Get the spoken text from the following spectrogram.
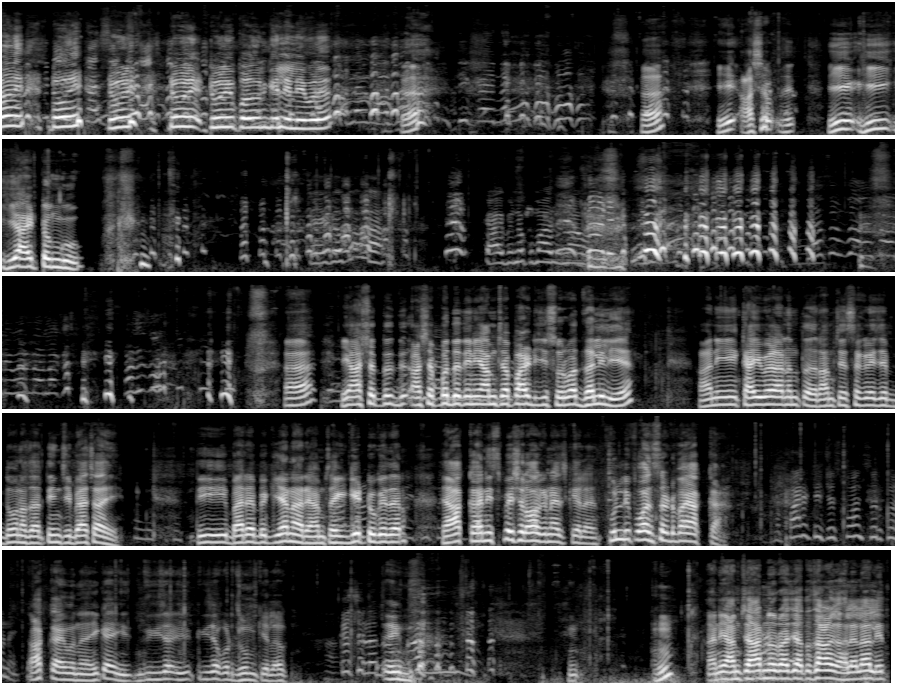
टोळी टोळी टोळी टोळी टोळी पळून गेलेली मुळे हा? ही? अशा ही ही ही आहे टंगू. काय बी नको हे? हा ही अशा अशा पद्धतीने आमच्या पार्टीची सुरुवात झालेली आहे. आणि काही वेळानंतर आमचे सगळे जे दोन हजार तीनची बॅच आहे ती बऱ्यापैकी येणार आहे आमचा गेट टुगेदर हे अक्काने स्पेशल ऑर्गनाईज केलं आहे फुल्ली स्पॉन्सर्ड बाय अक्का. पार्टीचे स्पॉन्सर कोण आहे? अक्का आहे म्हणा हे काय तिच्या तिच्याकडे झूम केलं. एक हं? आणि आमचे अर्णव राजे आता जाळ घालायला आलेत.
